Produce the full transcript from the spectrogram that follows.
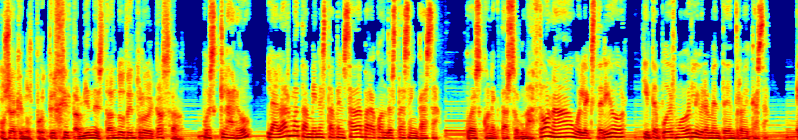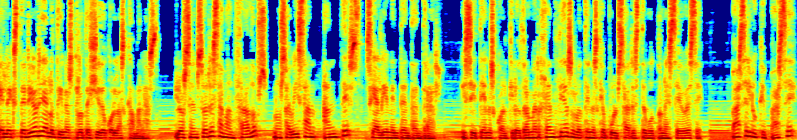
O sea que nos protege también estando dentro de casa. Pues claro, la alarma también está pensada para cuando estás en casa. Puedes conectar sobre una zona o el exterior y te puedes mover libremente dentro de casa. El exterior ya lo tienes protegido con las cámaras. Los sensores avanzados nos avisan antes si alguien intenta entrar. Y si tienes cualquier otra emergencia, solo tienes que pulsar este botón SOS. Pase lo que pase,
